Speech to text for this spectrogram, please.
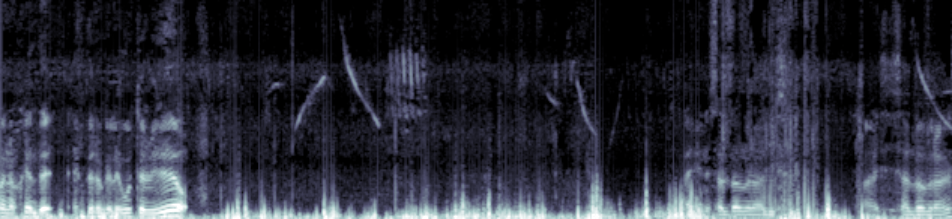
Bueno gente, espero que les guste el video. Ahí viene saltando una lisa. A ver si salta otra vez.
